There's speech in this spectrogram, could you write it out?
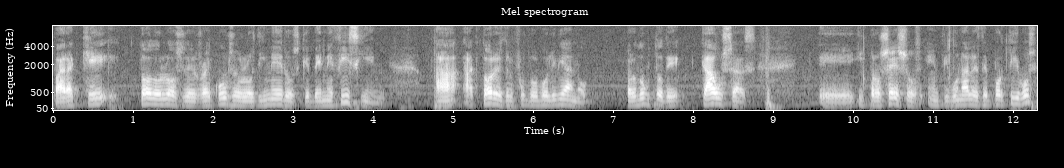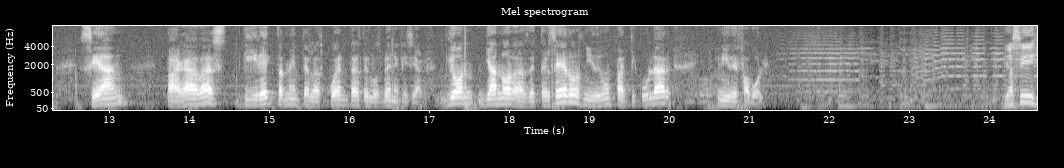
para que todos los eh, recursos, los dineros que beneficien a actores del fútbol boliviano, producto de causas eh, y procesos en tribunales deportivos, sean pagadas directamente a las cuentas de los beneficiarios. Yo, ya no las de terceros, ni de un particular, ni de favor. Y así,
